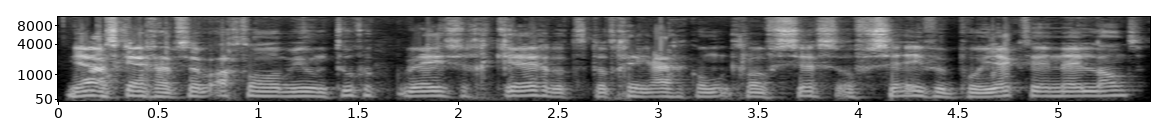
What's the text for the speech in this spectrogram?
Ja, ze, kregen, ze hebben 800 miljoen toegewezen gekregen. Dat, dat ging eigenlijk om, ik geloof, zes of zeven projecten in Nederland.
